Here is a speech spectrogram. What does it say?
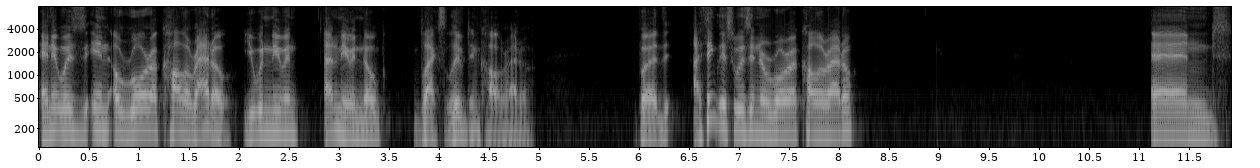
And it was in Aurora, Colorado. You wouldn't even, I didn't even know blacks lived in Colorado. But I think this was in Aurora, Colorado. And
